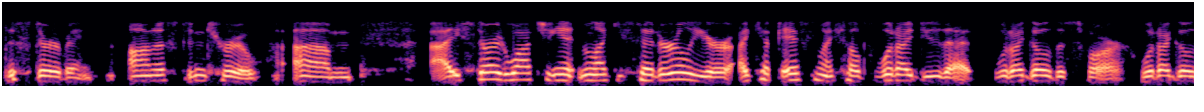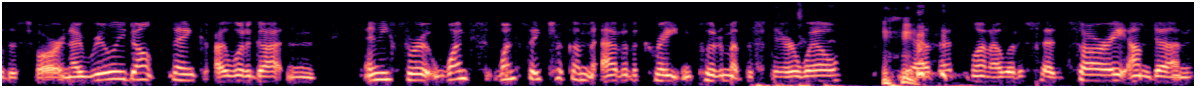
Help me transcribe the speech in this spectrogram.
disturbing, honest and true. Um, I started watching it, and like you said earlier, I kept asking myself, would I do that? Would I go this far? Would I go this far? And I really don't think I would have gotten any for it. once. Once they took him out of the crate and put him at the stairwell, yeah, that's when I would have said, "Sorry, I'm done.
